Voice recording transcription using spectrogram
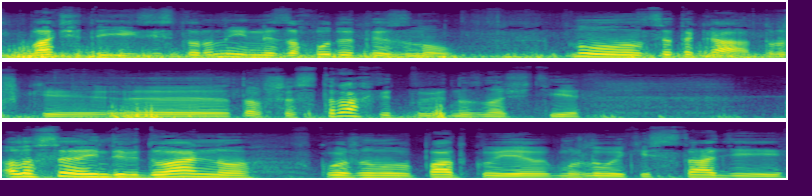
бачити їх зі сторони і не заходити знов. Ну, це така трошки, е, там ще страх, відповідно, значить, є. Але все індивідуально, в кожному випадку є, можливо, якісь стадії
